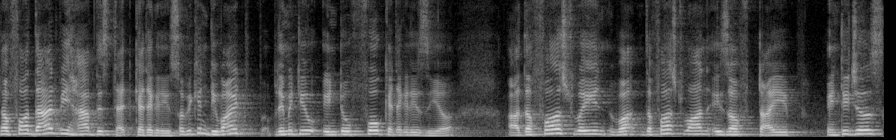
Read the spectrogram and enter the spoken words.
Now for that we have this category. So we can divide primitive into four categories here. Uh, the first one, the first one is of type integers.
